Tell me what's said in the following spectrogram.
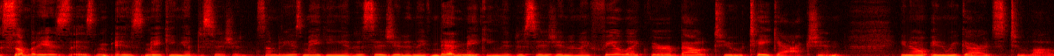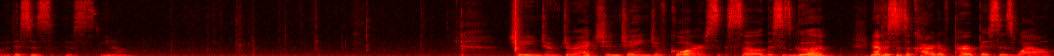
somebody is, is is making a decision. Somebody is making a decision, and they've been making the decision, and I feel like they're about to take action. You know, in regards to love, this is this. You know, change of direction, change of course. So this is good. Now this is a card of purpose as well.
